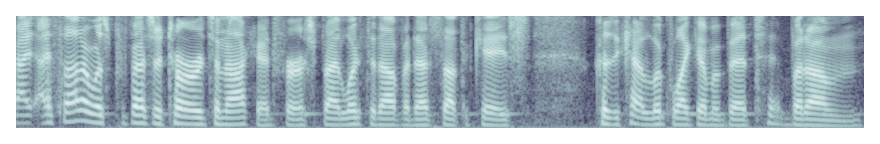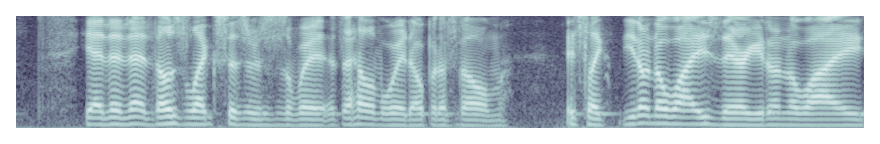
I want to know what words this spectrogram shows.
I, I thought it was Professor Toru Tanaka at first, but I looked it up and that's not the case because he kind of looked like him a bit. But um, yeah, that, that, those leg scissors is a way. It's a hell of a way to open a film. It's like you don't know why he's there, you don't know why,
